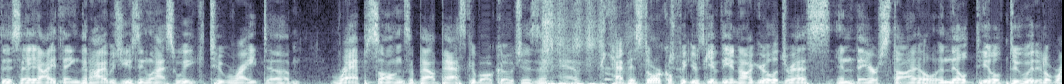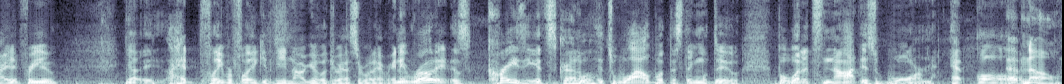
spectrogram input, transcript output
this AI thing that I was using last week to write um, rap songs about basketball coaches and have have historical figures give the inaugural address in their style, and they'll it'll do it. It'll write it for you. You know, I had Flavor Flav give the inaugural address or whatever, and it wrote it. It was crazy. It's Incredible. It's wild what this thing will do, but what it's not is warm at all. Uh, no.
